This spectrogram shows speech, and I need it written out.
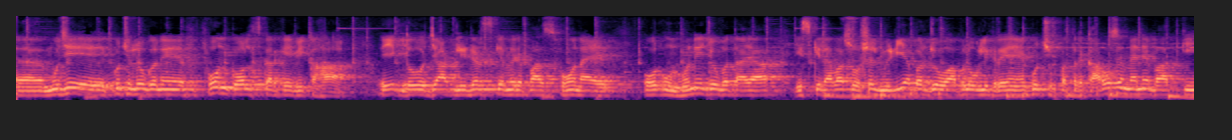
आ, मुझे कुछ लोगों ने फ़ोन कॉल्स करके भी कहा एक दो जाट लीडर्स के मेरे पास फ़ोन आए और उन्होंने जो बताया, इसके अलावा सोशल मीडिया पर जो आप लोग लिख रहे हैं, कुछ पत्रकारों से मैंने बात की।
